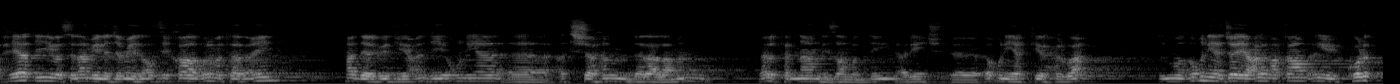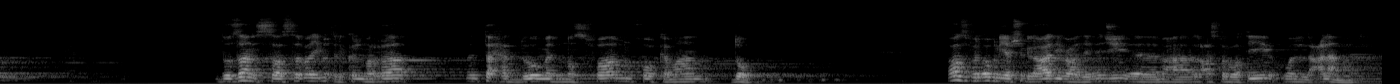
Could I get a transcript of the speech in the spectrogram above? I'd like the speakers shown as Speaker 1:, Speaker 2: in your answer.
Speaker 1: تحياتي وسلامي لجميع الأصدقاء والمتابعين. هذا الفيديو عندي أغنية آه، أز شاهم دلالا من للفنان نظام الدين أريج آه، أغنية كتير حلوة. الأغنية جاية على مقام الكرد. دوزان الساز تبعي مثل كل مرة. من تحت دو من نصفها من فوق كمان دو أعزف الأغنية بشكل عادي بعدين أجي آه، مع العزف الوطي والعلامات.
